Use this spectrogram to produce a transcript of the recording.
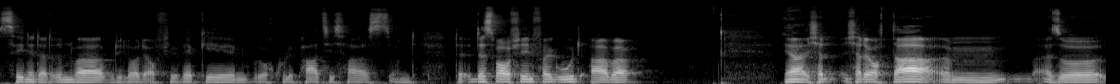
Studentenszene da drin war, wo die Leute auch viel weggehen, wo du auch coole Partys hast. Und das war auf jeden Fall gut, aber ja, ich hatte, ich hatte auch da, ähm, also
